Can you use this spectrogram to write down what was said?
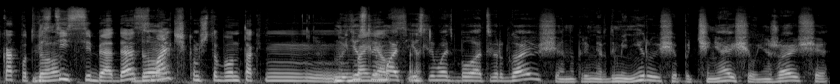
как вот Да. вести себя, да, с Да. мальчиком, чтобы он так Ну, не если боялся? мать, если мать была отвергающая, например, доминирующая, подчиняющая, унижающая,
